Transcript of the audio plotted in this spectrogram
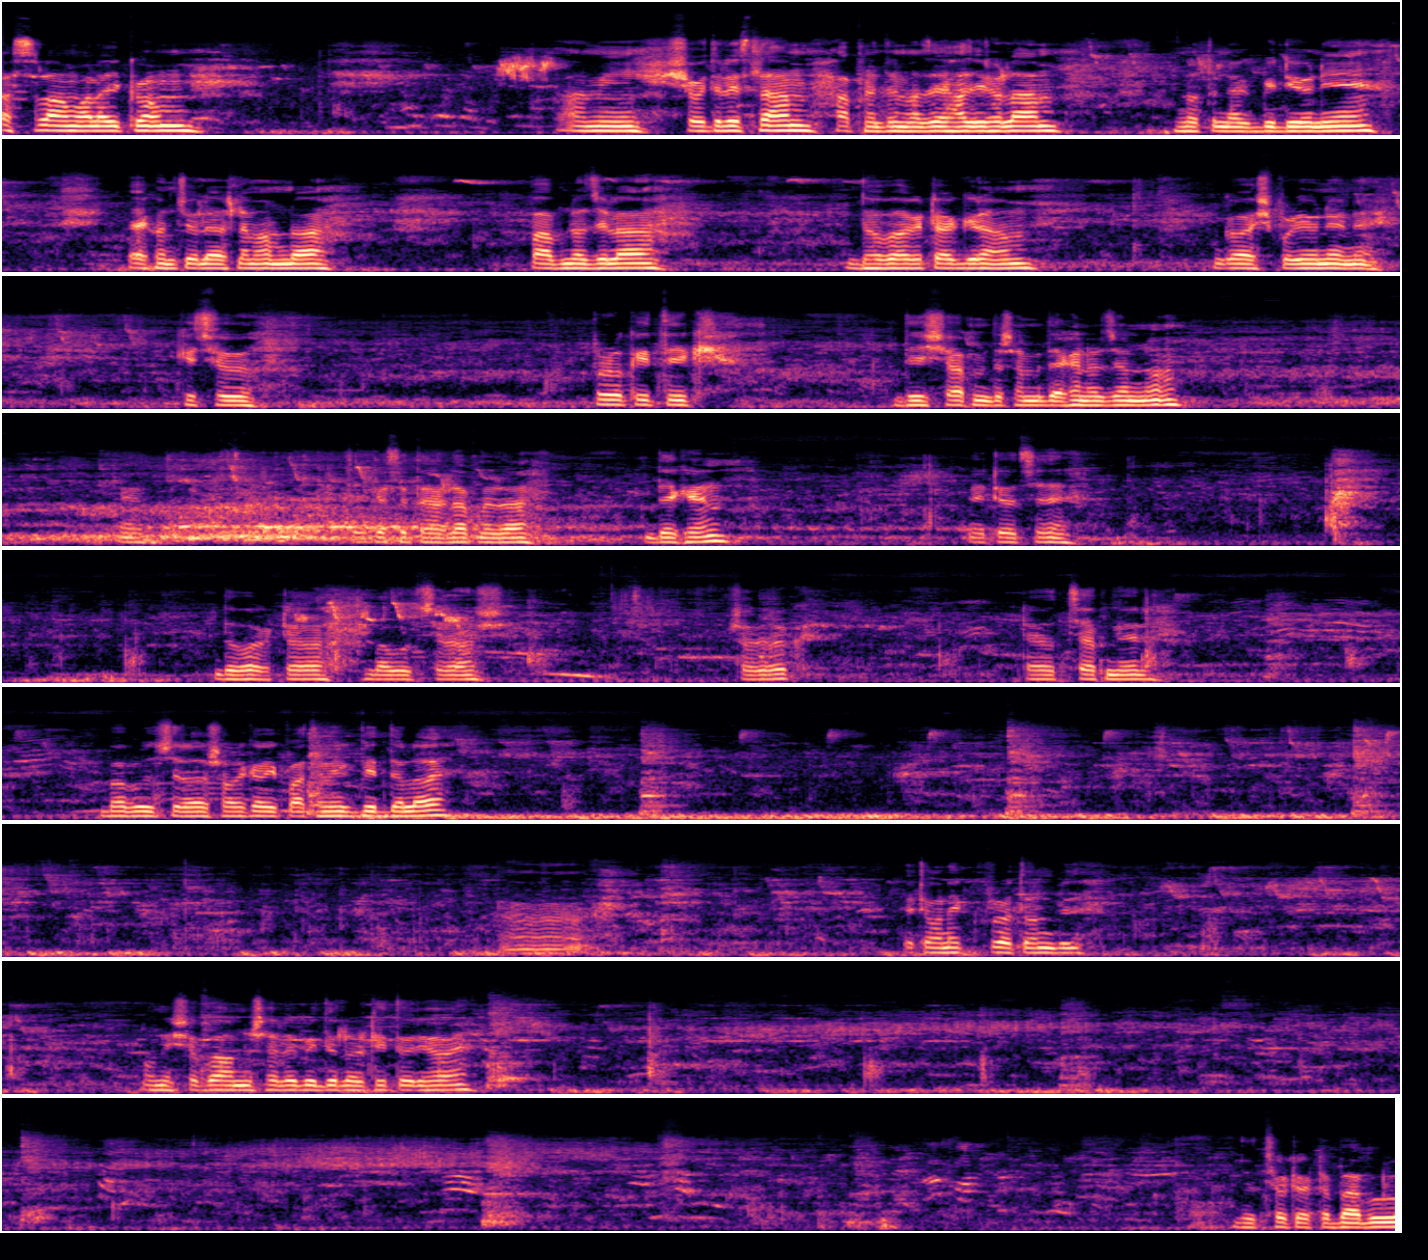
আসসালামু আলাইকুম। আমি শহীদুল ইসলাম, আপনাদের মাঝে হাজির হলাম নতুন এক ভিডিও নিয়ে। এখন চলে আসলাম আমরা পাবনা জেলা ধোবাঘাটা গ্রাম গয়েশপুর ইউনিয়নে। কিছু প্রাকৃতিক দৃশ্য আপনাদের সামনে দেখানোর জন্য। ঠিক আছে, তাহলে আপনারা দেখেন, এটা হচ্ছে দুবাগটা বাবুরচরা সড়ক এটা হচ্ছে আপনার বাবুলচরা সরকারি প্রাথমিক বিদ্যালয়। এটা অনেক পুরাতন উনিশশো সালে বিদ্যালয়টি তৈরি হয়। ছোট একটা বাবু।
